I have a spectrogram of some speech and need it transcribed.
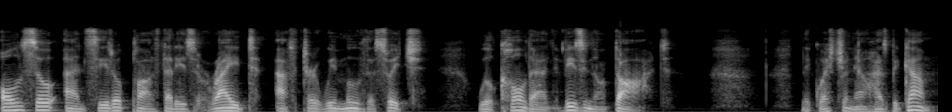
also at 0 plus, that is right after we move the switch. We'll call that Vc naught dot. The question now has become,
